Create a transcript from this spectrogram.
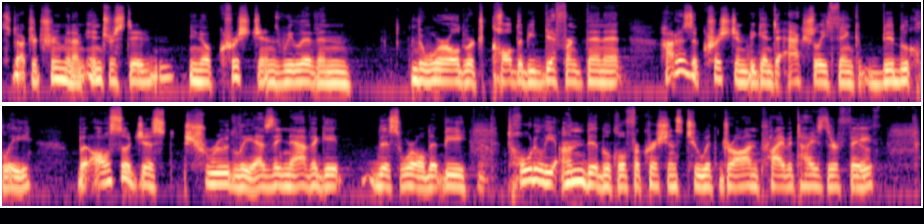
So, Dr. Trueman, I'm interested. You know, Christians, we live in the world, we're called to be different than it. How does a Christian begin to actually think biblically but also just shrewdly as they navigate this world. It'd be yeah. totally unbiblical for Christians to withdraw and privatize their faith. Yeah.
